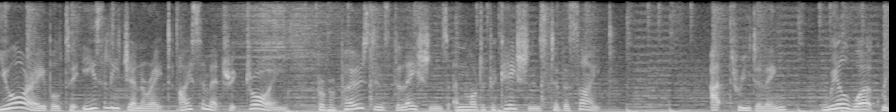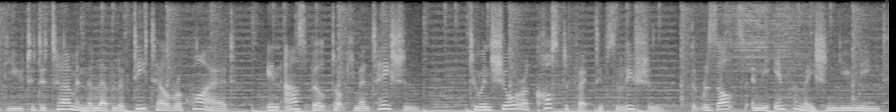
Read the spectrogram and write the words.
you're able to easily generate isometric drawings for proposed installations and modifications to the site. At 3Deling, we'll work with you to determine the level of detail required in as-built documentation to ensure a cost-effective solution that results in the information you need.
